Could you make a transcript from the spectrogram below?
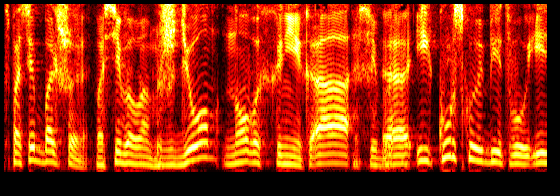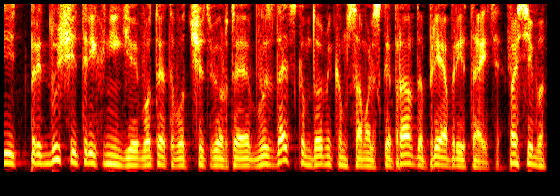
Спасибо большое. Спасибо вам. Ждем новых книг. А, Спасибо. э, и Курскую битву, и предыдущие три книги, вот это вот четвертое, в издательском доме «Комсомольская правда» приобретайте. Спасибо.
